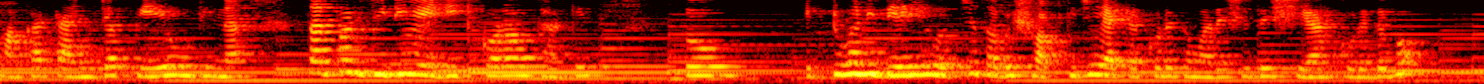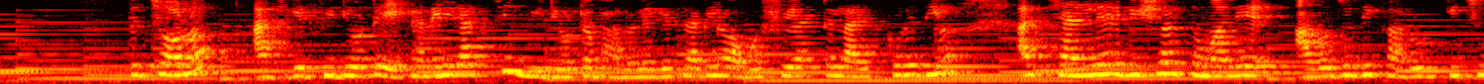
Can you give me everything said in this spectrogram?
ফাঁকা টাইমটা পেয়ে উঠি না। তারপর ভিডিও এডিট করাও থাকে। তো একটুখানি দেরি হচ্ছে, তবে সব কিছু এক এক করে তোমাদের সাথে শেয়ার করে দেবো। তো চলো, আজকের ভিডিওটা এখানেই রাখছি। ভিডিওটা ভালো লেগে থাকলে অবশ্যই একটা লাইক করে দিও। আর চ্যানেলের বিষয়ে তোমাদের আরও যদি কারোর কিছু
